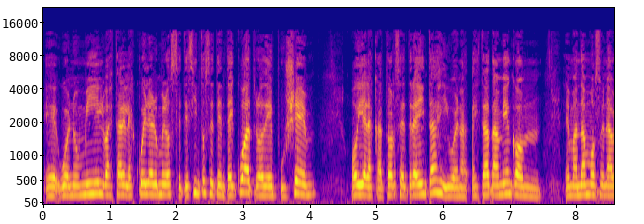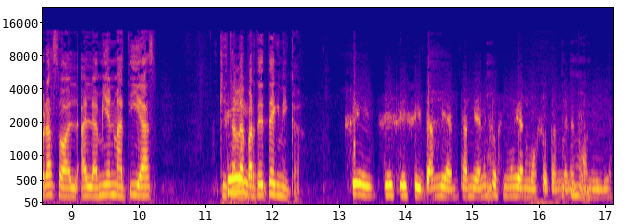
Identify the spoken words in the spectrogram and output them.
eh, Guanumil, va a estar en la escuela número 774 de Puyem, hoy a las 14.30 y bueno, está también con, le mandamos un abrazo al, al Lamien Matías, que está en la parte técnica. Sí, sí, sí, sí, también, también, eso es muy hermoso también en Muy familia.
